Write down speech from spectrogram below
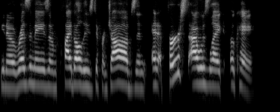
you know resumes and applied all these different jobs and, and at first i was like okay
